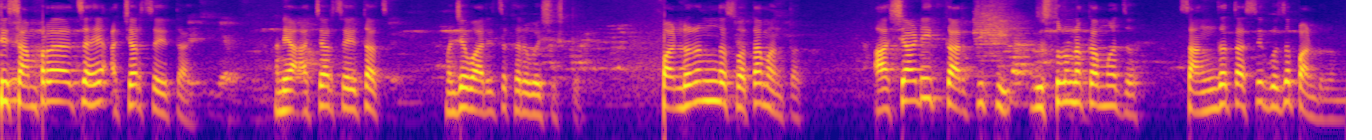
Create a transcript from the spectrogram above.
ही संप्रदायाचं हे आचारसंहिता आहे. आणि या आचारसंहिताच म्हणजे वारीचं खरं वैशिष्ट्य पांडुरंग स्वतः म्हणतात आषाढी कार्तिकी विसरू नका मज सांगत असे गुज पांडुरंग.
